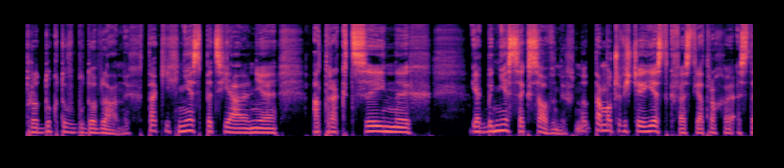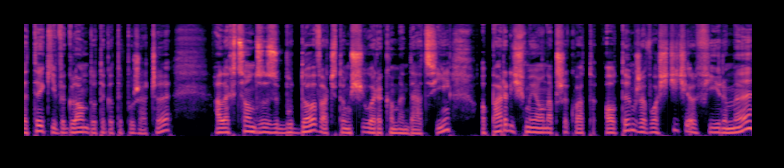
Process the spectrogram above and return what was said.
produktów budowlanych, takich niespecjalnie atrakcyjnych, jakby nieseksownych. No, tam oczywiście jest kwestia trochę estetyki, wyglądu, tego typu rzeczy, ale chcąc zbudować tą siłę rekomendacji, oparliśmy ją na przykład o tym, że właściciel firmy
